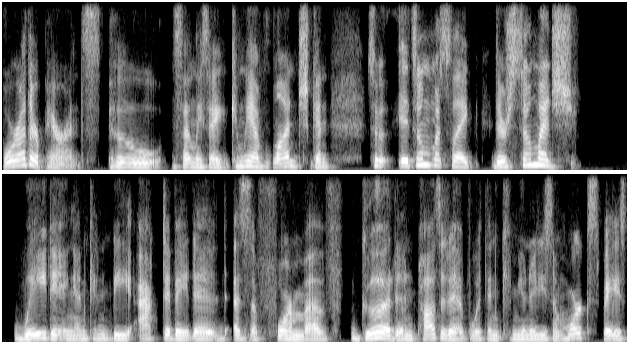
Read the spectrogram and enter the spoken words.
for other parents who suddenly say, Can we have lunch? Can so it's almost like there's so much waiting and can be activated as a form of good and positive within communities and workspace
